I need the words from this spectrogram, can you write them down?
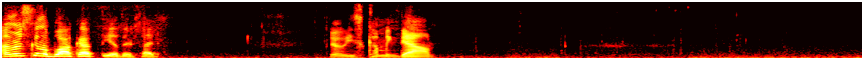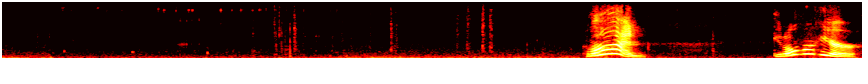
I'm just gonna block out the other side. No, he's coming down. Come on, get over here.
